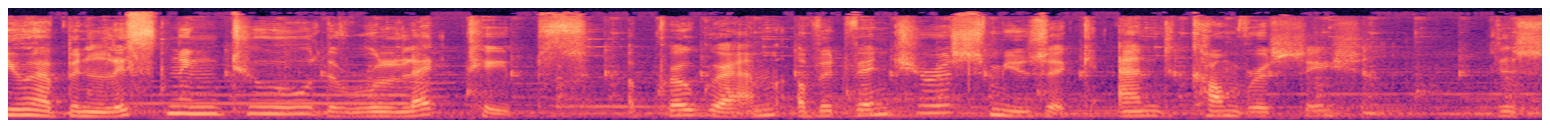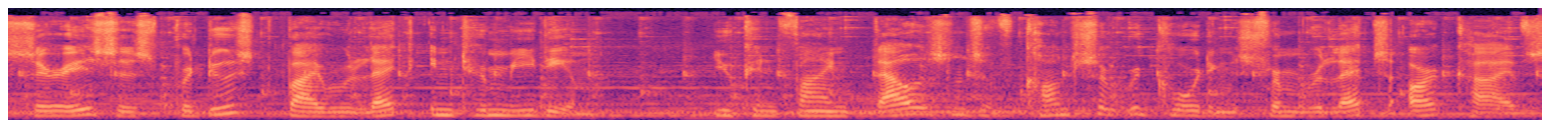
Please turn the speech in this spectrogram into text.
You have been listening to the Roulette Tapes, a program of adventurous music and conversation. This series is produced by Roulette Intermedium. You can find thousands of concert recordings from Roulette's archives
